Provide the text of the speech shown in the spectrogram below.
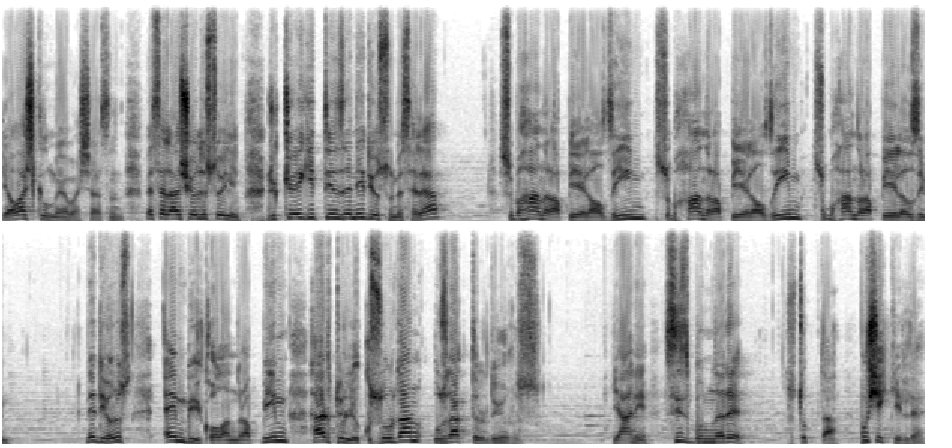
yavaş kılmaya başlarsınız. Mesela şöyle söyleyeyim. Rüküye gittiğinizde ne diyorsun mesela? Subhan Rabbiyel Azim, Subhan Rabbiyel Azim, Subhan Rabbiyel Azim. Ne diyoruz? En büyük olan Rabbim her türlü kusurdan uzaktır diyoruz. Yani siz bunları tutup da bu şekilde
